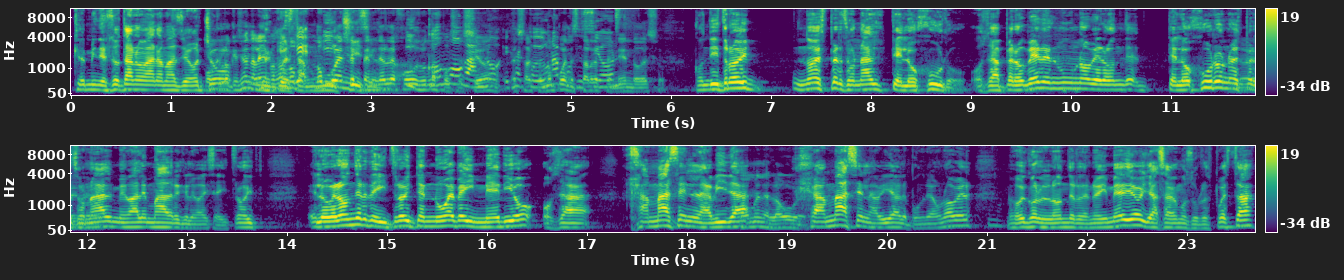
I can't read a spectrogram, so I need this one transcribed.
que Minnesota no gana más de ocho. Porque lo que hicieron el año pasado, no, no pueden depender de juegos de ¿Y una cómo posesión. ganó? Exacto, de no una pueden estar dependiendo de eso. Con Detroit no es personal, te lo juro. O sea, pero ver en un over-under, te lo juro, no es personal, me vale madre que le vayas a Detroit. El over-under de Detroit en nueve y medio, o sea, jamás en la vida, jamás en la vida le pondría un over. Me voy con el under de nueve y medio, ya sabemos su respuesta.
